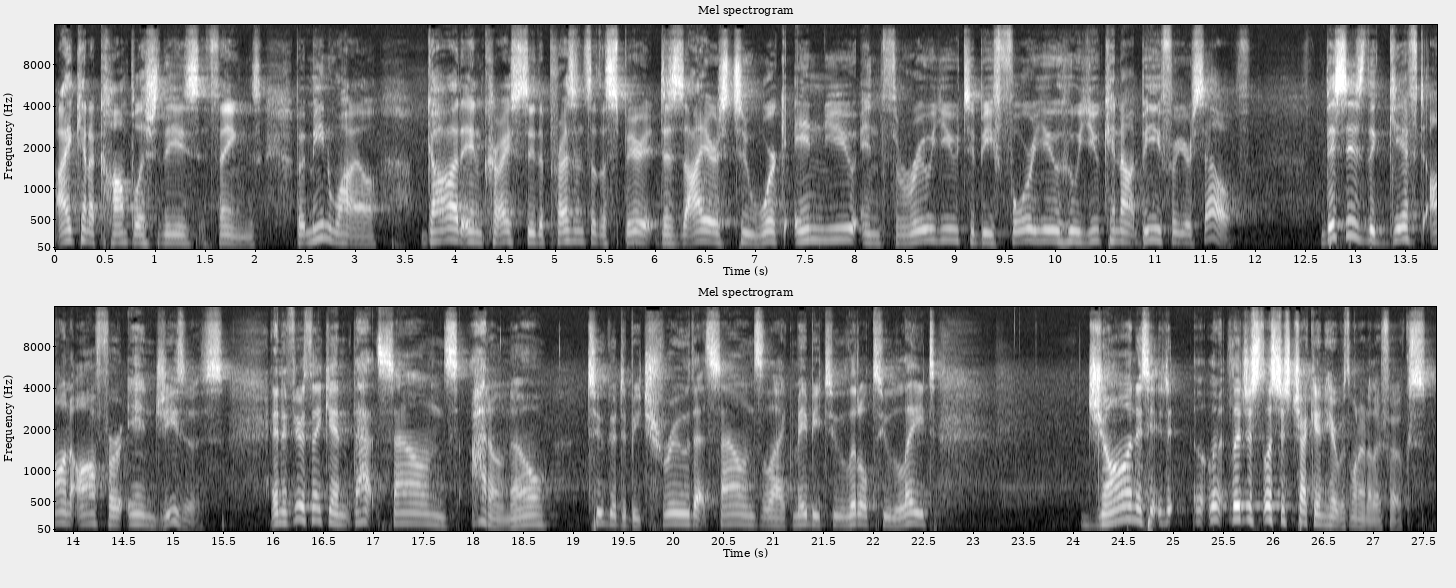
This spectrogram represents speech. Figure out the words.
I can accomplish these things. But meanwhile, God in Christ, through the presence of the Spirit, desires to work in you and through you to be for you who you cannot be for yourself. This is the gift on offer in Jesus. And if you're thinking, that sounds, I don't know, too good to be true, that sounds like maybe too little too late. John is, let's just, let's just check in here with one another, folks.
